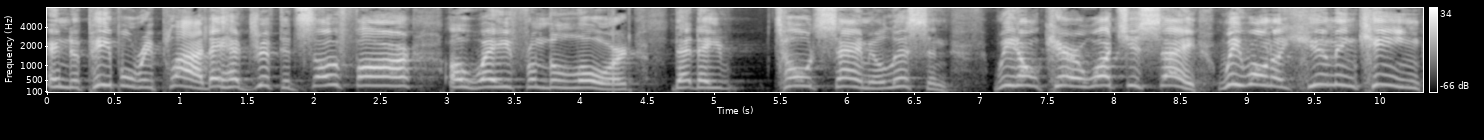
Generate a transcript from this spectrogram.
And the people replied, They had drifted so far away from the Lord that they told Samuel, Listen, we don't care what you say. We want a human king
